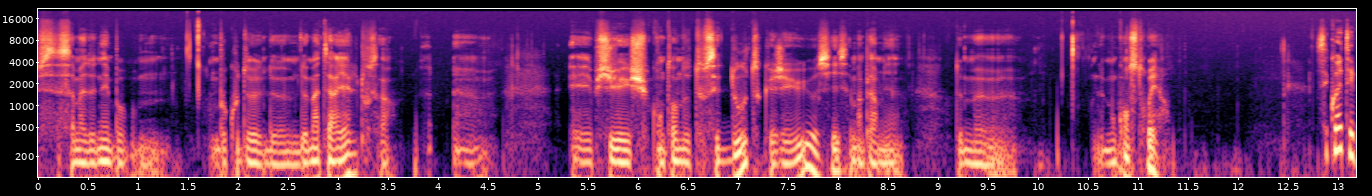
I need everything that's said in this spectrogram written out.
ça m'a donné beau- beaucoup de, matériel, tout ça. Euh, et puis je suis content de tous ces doutes que j'ai eus aussi. Ça m'a permis de me, de me construire. C'est quoi tes,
